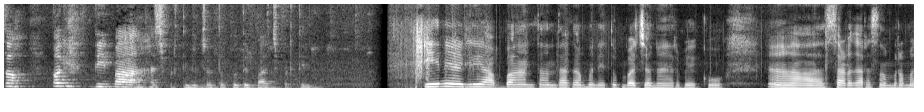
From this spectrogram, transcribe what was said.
ಸೊ ಓಕೆ ದೀಪ ಹಚ್ಬಿಡ್ತೀನಿ ಜೊತೆ ದೀಪ ಹಚ್ಬಿಡ್ತೀನಿ. ಏನೇ ಆಗಲಿ, ಹಬ್ಬ ಅಂತ ಅಂದಾಗ ಮನೆ ತುಂಬ ಜನ ಇರಬೇಕು. ಸಡಗರ ಸಂಭ್ರಮ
